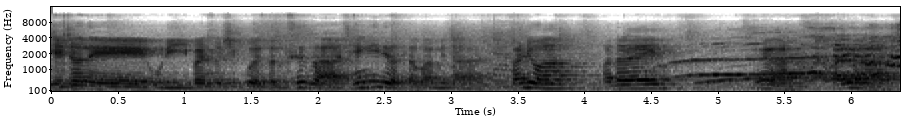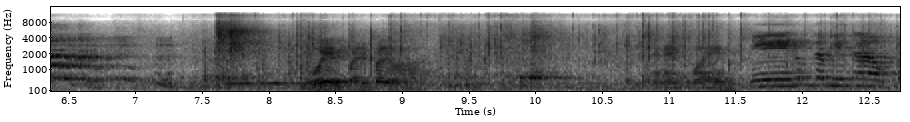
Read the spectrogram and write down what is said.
예전에 우리 이발소 식구였던 트가 생일이었다고 합니다. 빨리 와, 바다에. 야, 빨리 와. 뭐해, 빨리 빨리 와. của em. nè 감사합니다 오빠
